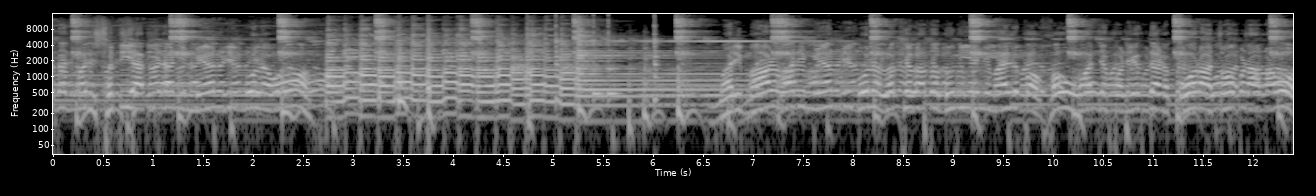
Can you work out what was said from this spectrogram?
કદાચ મારી સદિયા કાંડાની મેલડી બોલે ઓ મારી માળવારી મેલડી બોલે, લખેલા તો દુનિયાની માઇલ પર હોવ વાંચે, પણ એકદાડ કોરા ચોપડા લાવો.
